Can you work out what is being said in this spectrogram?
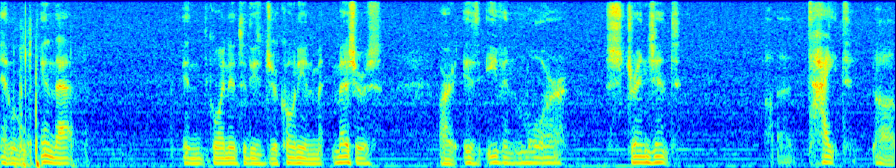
And in that, in going into these draconian me- measures, are is even more stringent, tight, because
